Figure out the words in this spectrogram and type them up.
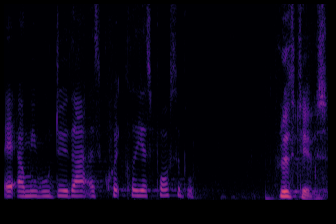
uh, and we will do that as quickly as possible. Ruth Davis.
